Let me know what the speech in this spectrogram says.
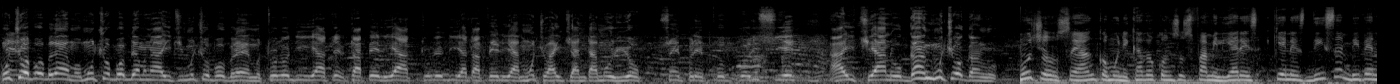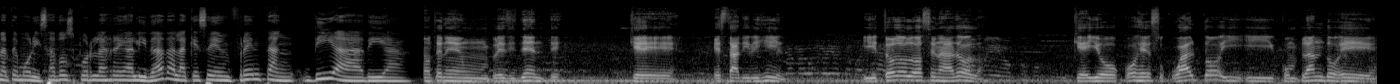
Mucho problema, mucho problema en Haití, mucho problema. Todo el día está peleando, todo el día está peleando. Muchos haitianos están muriendo, siempre policía, haitiano, gang, mucho gang. Muchos se han comunicado con sus familiares, quienes dicen viven atemorizados por la realidad a la que se enfrentan día a día. No tienen un presidente que está dirigiendo y todos los senadores que ellos cogen su cuarto y, comprando eh,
